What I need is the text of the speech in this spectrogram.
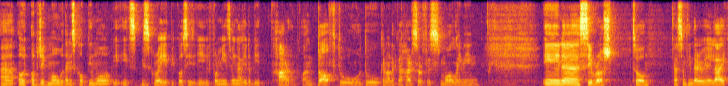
uh, object mode and sculpting mode it's, it's great because it, it, for me it's been a little bit hard and tough to do kind of like a hard surface modeling in in uh, ZBrush. So that's something that I really like.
